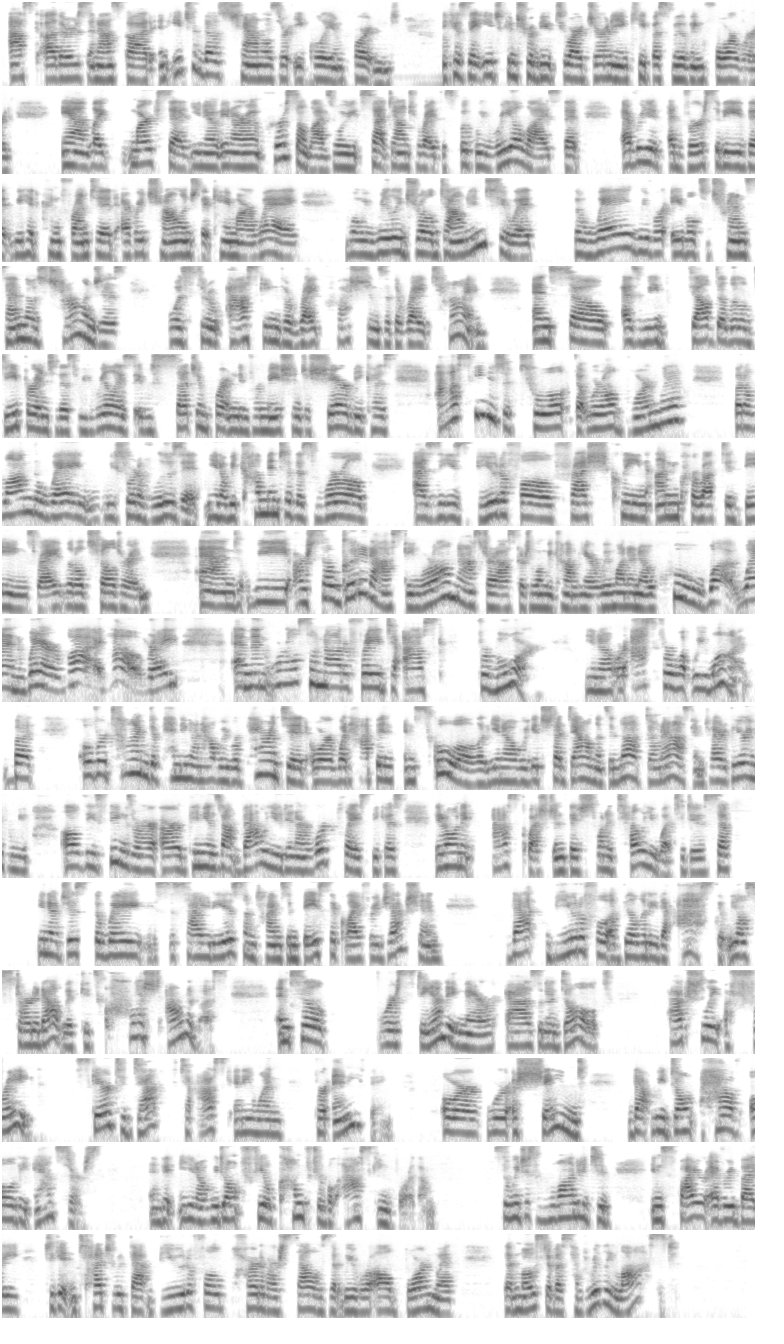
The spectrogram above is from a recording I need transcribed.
ask others, and ask God. And each of those channels are equally important because they each contribute to our journey and keep us moving forward. And like Mark said, you know, in our own personal lives, when we sat down to write this book, we realized that every adversity that we had confronted, every challenge that came our way, when we really drilled down into it, the way we were able to transcend those challenges was through asking the right questions at the right time. And so as we delved a little deeper into this, we realized it was such important information to share because asking is a tool that we're all born with, but along the way we sort of lose it you know we come into this world as these beautiful fresh clean uncorrupted beings right? Little children. And we are so good at asking. We're all master askers when we come here. We want to know who what when where why how right? And then we're also not afraid to ask for more you know or ask for what we want. But over time, depending on how we were parented or what happened in school, you know, we get shut down. That's enough. Don't ask. I'm tired of hearing from you. All these things where our, our opinions not valued in our workplace because they don't want to ask questions. They just want to tell you what to do. So, you know, just the way society is sometimes in basic life rejection, that beautiful ability to ask that we all started out with gets crushed out of us until we're standing there as an adult actually afraid scared to death to ask anyone for anything, or we're ashamed that we don't have all the answers and that, you know, we don't feel comfortable asking for them. So we just wanted to inspire everybody to get in touch with that beautiful part of ourselves that we were all born with that most of us have really lost.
